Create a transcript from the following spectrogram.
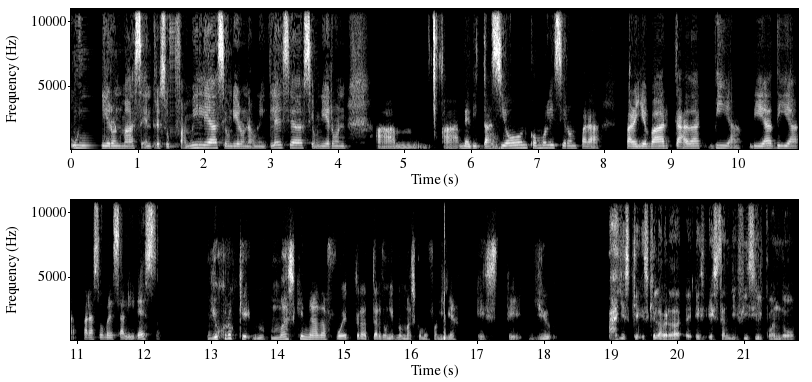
unieron más entre su familia, se unieron a una iglesia, se unieron a, a meditación, ¿cómo le hicieron para, para llevar cada día, día a día, para sobresalir eso? Yo creo que más que nada fue tratar de unirnos más como familia este, yo, ay, es que, es que la verdad e, es, es tan difícil cuando,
